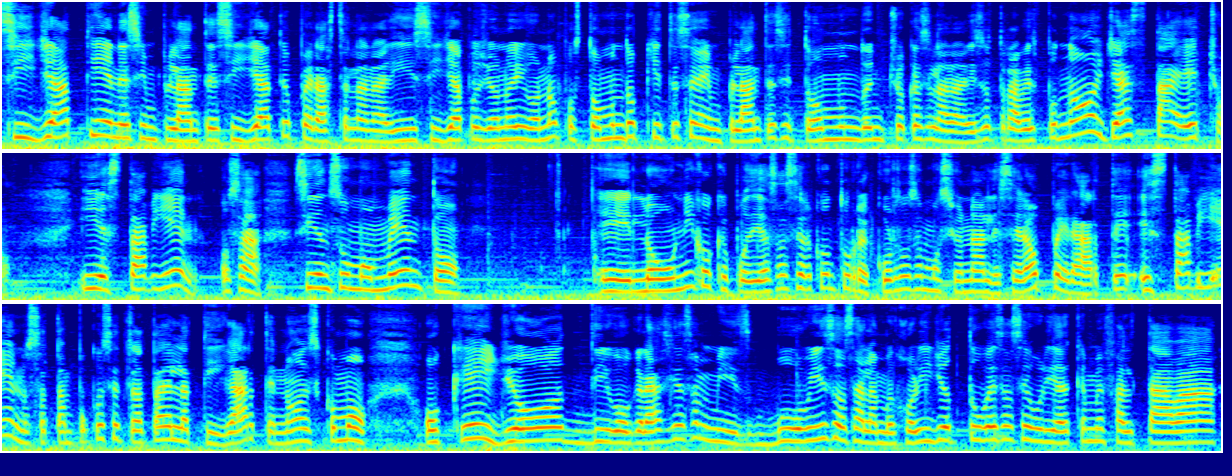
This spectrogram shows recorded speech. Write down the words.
si ya tienes implantes, si ya te operaste la nariz, si ya, pues yo no digo, no, pues todo el mundo quítese implantes y todo el mundo enchoquese la nariz otra vez, pues no, ya está hecho y está bien. O sea, si en su momento eh, lo único que podías hacer con tus recursos emocionales era operarte, está bien, o sea, tampoco se trata de latigarte, ¿no? Es como, ok, yo digo, gracias a mis boobies, o sea, a lo mejor y yo tuve esa seguridad que me faltaba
